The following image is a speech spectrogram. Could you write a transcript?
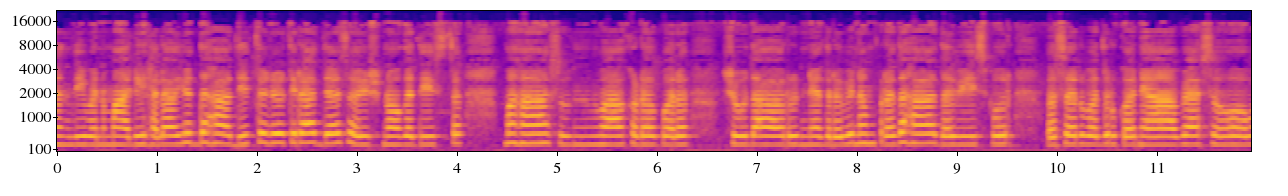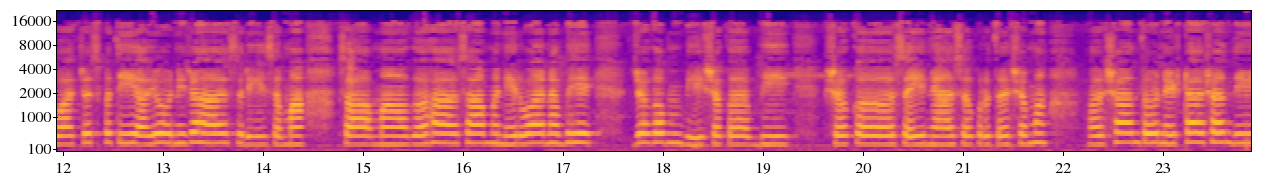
नन्दिवनमाली हलायुद्धः दित्यज्योतिराज्य सहिष्णो गतिस्त महासुन्वाखडपर शूदारुण्यद्रविणं प्रदः दविस्फुर सर्वदृकन्या व्यासो वाचस्पति अयो निजः श्रीसमा सामगः सामनिर्वाणभे जगं भीषक भीषक शांतो निष्ठा शांती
